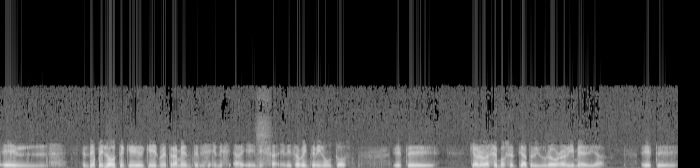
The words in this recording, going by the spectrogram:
el, el- el despelote que, que es nuestra mente en, es- en, esa, en esos 20 minutos, este, que ahora lo hacemos en teatro y dura una hora y media. Este,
